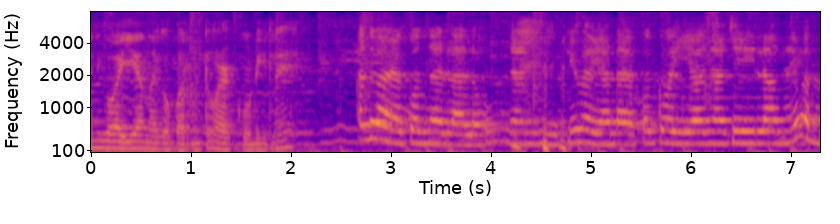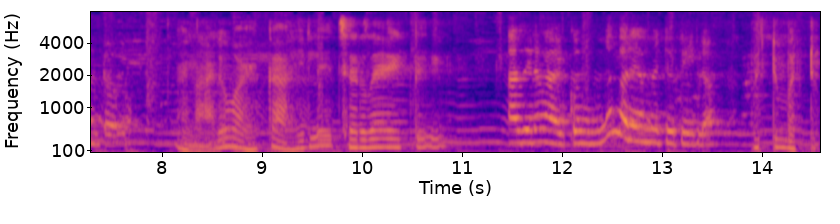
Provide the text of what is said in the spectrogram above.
എനിക്ക് വയ്യാന്നൊക്കെ പറഞ്ഞിട്ട് വഴക്കൂടിയില്ലേ അത് വഴക്കൊന്നുമല്ലല്ലോ. ഞാൻ എനിക്ക് വയ്യാണ്ടായപ്പോ വയ്യ ഞാൻ ചെയ്യില്ല എന്നേ പറഞ്ഞിട്ടുള്ളൂ. എന്നാലും വഴക്കായില്ലേ ചെറുതായിട്ട്. അതിന് വഴക്കൊന്നും പറയാൻ പറ്റത്തില്ല. പറ്റും പറ്റും.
